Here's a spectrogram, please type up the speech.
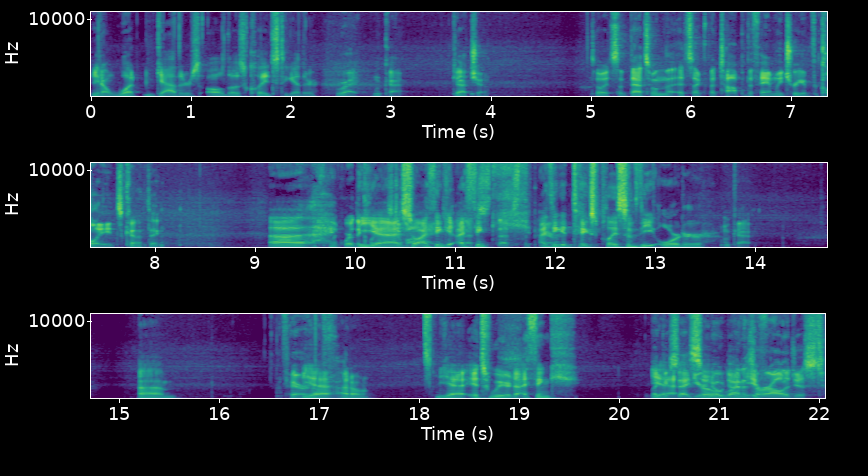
you know what gathers all those clades together. Right. Okay. Gotcha. So it's like that's when the, it's like the top of the family tree of the clades kind of thing. Uh, like where the clades yeah. So I think I That's- think that's I think it takes place of the order. Okay. Um. Fair Yeah, enough. I don't. Yeah, it's weird. I think. Like yeah, I said, you're so, no like, if- dinosaurologist.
